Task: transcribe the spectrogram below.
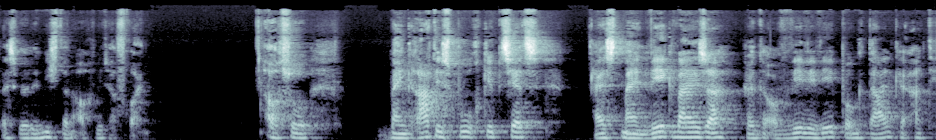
Das würde mich dann auch wieder freuen. Auch so, mein Gratisbuch gibt's jetzt, heißt Mein Wegweiser, könnt ihr auf www.dalke.at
